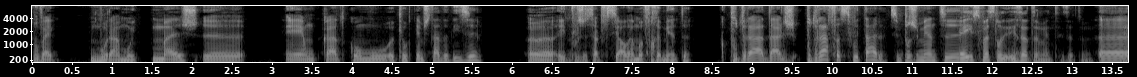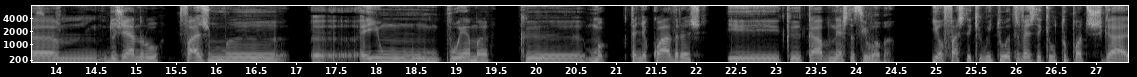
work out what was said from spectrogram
vai demorar muito. Mas eh, é um bocado como aquilo que temos estado a dizer. Uh, a inteligência artificial é uma ferramenta que poderá dar, poderá facilitar, simplesmente É isso, facilita. Exatamente, exatamente. É isso do género faz-me ah, aí um, poema que, uma, que tenha quadras e que cabe nesta sílaba. E ele faz daquilo e tu, através daquilo, tu podes chegar,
